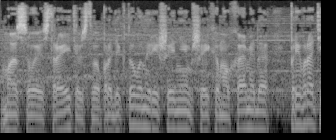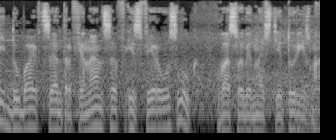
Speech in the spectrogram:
Массовое строительство продиктовано решением шейха Мухаммеда превратить Дубай в центр финансов и сферу услуг, в особенности туризма.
